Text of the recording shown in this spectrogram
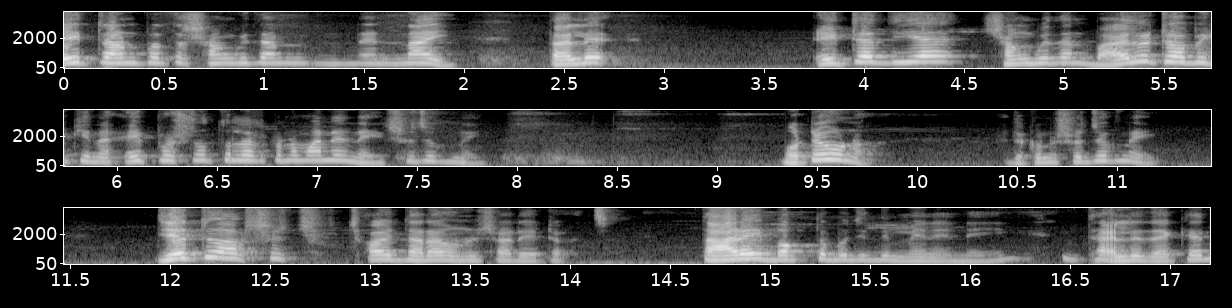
এই টার্মটা সংবিধান নাই। তাহলে এইটা দিয়ে সংবিধান ভায়োলেট হবে কিনা, এই প্রশ্ন তোলার কোনো মানে নেই, সুযোগ নেই। মোটেও না এটা কোনো সুযোগ নেই। যেহেতু একশো ছয় ধারা অনুসারে এটা হচ্ছে, তার এই বক্তব্য যদি মেনে নেই, তাহলে দেখেন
